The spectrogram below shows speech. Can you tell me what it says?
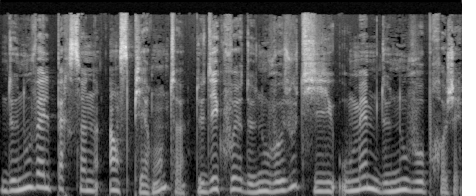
de nouvelles personnes inspirantes, de découvrir de nouveaux outils ou même de nouveaux projets.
